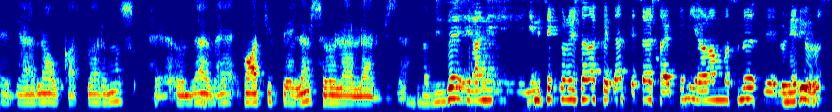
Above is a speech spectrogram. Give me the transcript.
değerli avukatlarımız e, Önder ve Fatih Beyler söylerler bize. Biz de yani yeni teknolojiden hakikaten eser sahiplerinin yararlanmasını öneriyoruz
